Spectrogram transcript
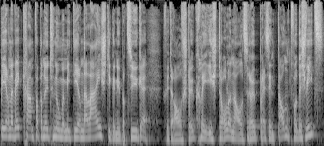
bei ihren Wettkämpfen aber nicht nur mit ihren Leistungen überzeugen. Für den Ralf Stöckli ist die Rolle als Repräsentant der Schweiz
